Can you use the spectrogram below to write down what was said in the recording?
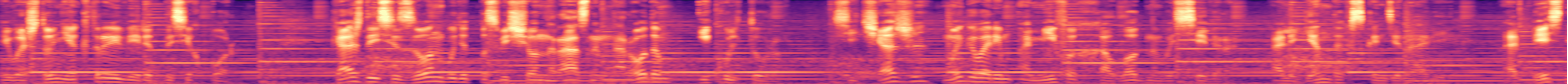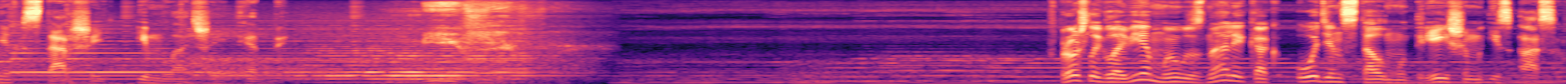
и во что некоторые верят до сих пор. Каждый сезон будет посвящен разным народам и культурам. Сейчас же мы говорим о мифах Холодного Севера, о легендах Скандинавии, о песнях старшей и младшей Эдды. Мифы. В прошлой главе мы узнали, как Один стал мудрейшим из асов,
